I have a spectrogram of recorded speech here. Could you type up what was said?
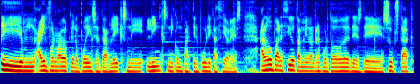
y mm, ha informado que no puede insertar links ni, links ni compartir publicaciones. Algo parecido también han reportado desde Substack,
